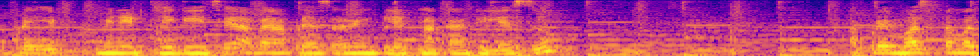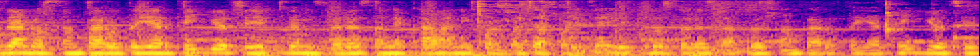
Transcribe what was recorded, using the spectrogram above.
આપણે એક મિનિટ થઈ ગઈ છે. હવે આપણે સર્વિંગ પ્લેટમાં કાઢી લેશું. આપણે મસ્ત મજાનો સંભારો તૈયાર થઈ ગયો છે. એકદમ સરસ અને ખાવાની પણ મજા પડી જાય. એટલો સરસ આપણો સંભારો તૈયાર થઈ ગયો છે.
